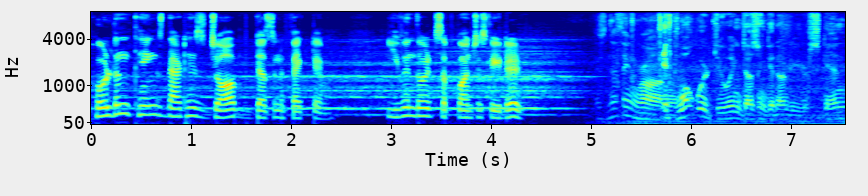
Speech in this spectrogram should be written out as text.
Holden thinks that his job doesn't affect him, even though it subconsciously did. There's nothing wrong. If what we're doing doesn't get under your skin,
